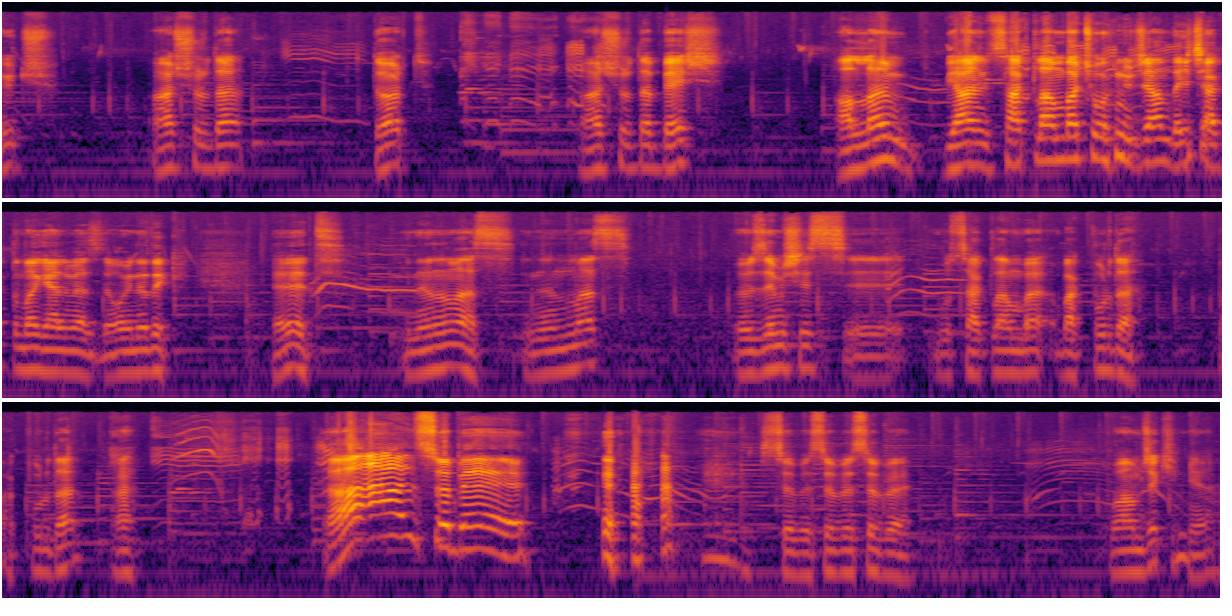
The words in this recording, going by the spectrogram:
3. Ha şurada. 4. Ha şurada 5. Allah'ım yani saklambaç oynayacağım da hiç aklıma gelmezdi. Oynadık. Evet. İnanılmaz. İnanılmaz. Özlemişiz e, bu saklamba. Bak burada. Bak burada. Heh. Aa söbe. söbe söbe söbe. Bu amca kim ya?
